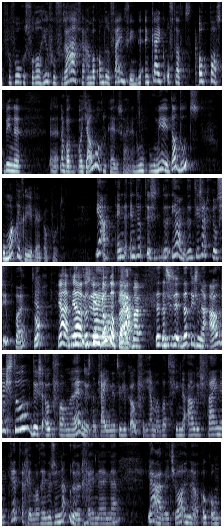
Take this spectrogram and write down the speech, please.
vervolgens vooral heel veel vragen aan wat anderen fijn vinden. En kijken of dat ook past binnen eh, nou, wat, wat jouw mogelijkheden zijn. En hoe, hoe meer je dat doet, hoe makkelijker je werk ook wordt. Ja. En, en dat, is, ja, dat is eigenlijk heel simpel, hè? Toch? Ja, Dat ja is, dat vind ik eh, ook altijd. ja. Maar Dat, Dat- is, eh, dat is naar ouders toe. Dus ook van, hè, dus dan krijg je natuurlijk ook van, ja, maar wat vinden ouders fijn en prettig en wat hebben ze nodig? En, en eh, ja, weet je wel, en ook om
